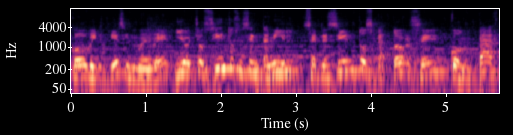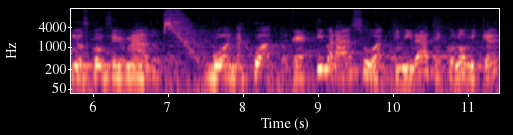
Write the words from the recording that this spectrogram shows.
COVID-19 y 860.714 contagios confirmados. Guanajuato reactivará su actividad económica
